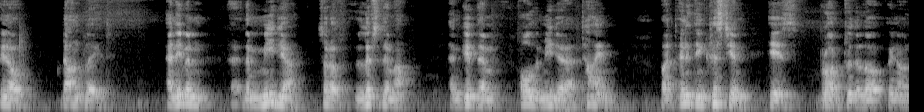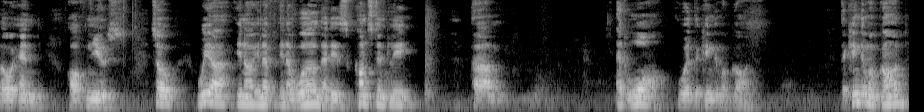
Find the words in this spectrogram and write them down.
you know, downplayed. And even uh, the media sort of lifts them up and give them all the media time. But anything Christian is brought to the low, you know, lower end of news. So we are, you know, in a in a world that is constantly um, at war with the kingdom of God. The kingdom of God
